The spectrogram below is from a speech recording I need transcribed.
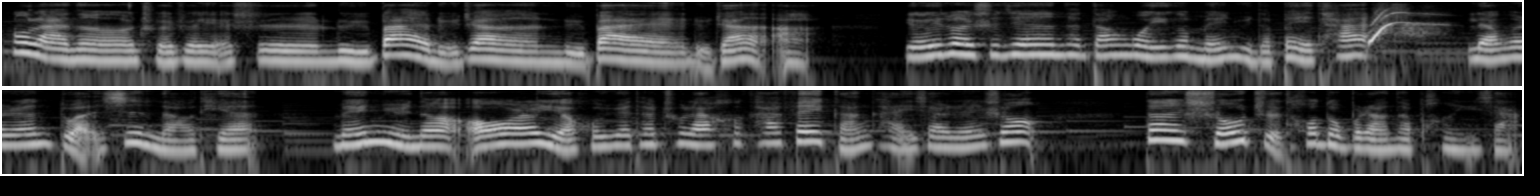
后来呢，锤锤也是屡败屡战，屡败屡战啊。有一段时间，他当过一个美女的备胎，两个人短信聊天，美女呢偶尔也会约他出来喝咖啡，感慨一下人生，但手指头都不让他碰一下。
